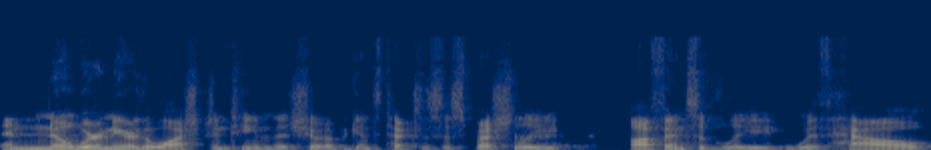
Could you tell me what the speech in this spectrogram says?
and nowhere near the Washington team that showed up against Texas, especially offensively with how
